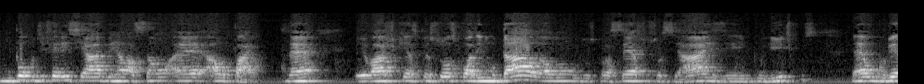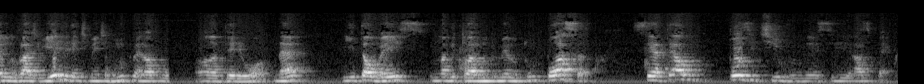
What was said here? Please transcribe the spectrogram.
um pouco diferenciado em relação é, ao pai. Né? Eu acho que as pessoas podem mudar ao longo dos processos sociais e políticos, né? O governo do Vladimir, evidentemente, é muito melhor que o anterior, né? e talvez uma vitória no primeiro turno possa ser até algo positivo nesse aspecto.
